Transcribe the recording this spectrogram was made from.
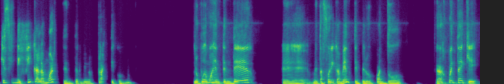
qué significa la muerte en términos prácticos? Lo podemos entender eh, metafóricamente, pero cuando te das cuenta de que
